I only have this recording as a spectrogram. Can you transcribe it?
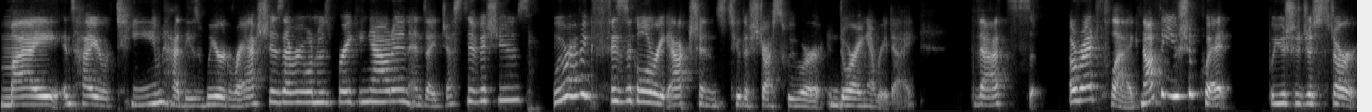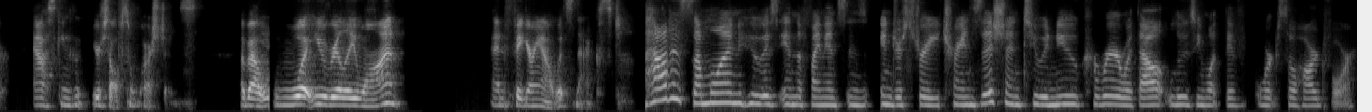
my entire team had these weird rashes everyone was breaking out in and digestive issues. We were having physical reactions to the stress we were enduring every day. That's a red flag. Not that you should quit, but you should just start asking yourself some questions about what you really want and figuring out what's next. How does someone who is in the finance in- industry transition to a new career without losing what they've worked so hard for?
